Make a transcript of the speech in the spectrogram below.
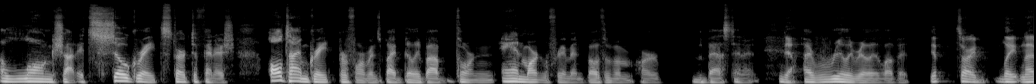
a long shot. It's so great, start to finish. All time great performance by Billy Bob Thornton and Martin Freeman. Both of them are the best in it. Yeah. I really, really love it. Yep. Sorry, Leighton. I,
